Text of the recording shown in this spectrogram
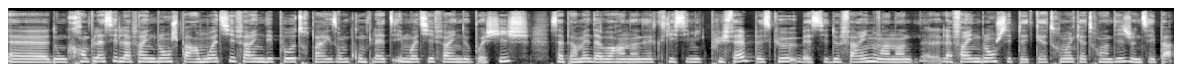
Euh, donc remplacer de la farine blanche par moitié farine d'épeautre par exemple complète et moitié farine de pois chiche, ça permet d'avoir un index glycémique plus faible parce que bah, ces deux farines ont un la farine blanche c'est peut-être 80 90, je ne sais pas.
